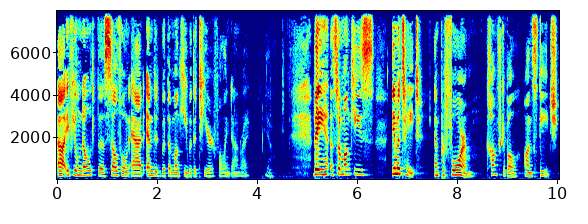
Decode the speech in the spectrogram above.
Uh, if you'll note, the cell phone ad ended with a monkey with a tear falling down, right? They, so monkeys imitate and perform comfortable on stage.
